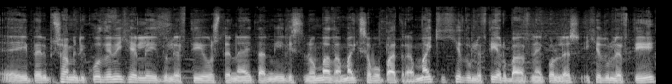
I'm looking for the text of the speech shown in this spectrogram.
Ε, η περίπτωση του αμυντικού δεν είχε λέει δουλευτεί ώστε να ήταν ήδη στην ομάδα. Μάκης από Πάτρα. Μάκη είχε δουλευτεί για τον Παναθηναϊκό, λες. Είχε δουλευτεί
